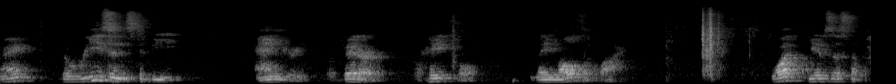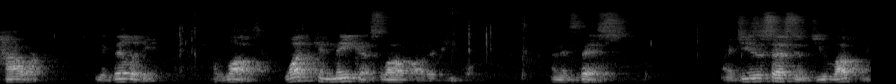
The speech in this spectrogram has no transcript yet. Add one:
right? The reasons to be angry or bitter or hateful may multiply. What gives us the power, the ability to love? What can make us love other people? And it's this. Right? Jesus says to him, Do you love me?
